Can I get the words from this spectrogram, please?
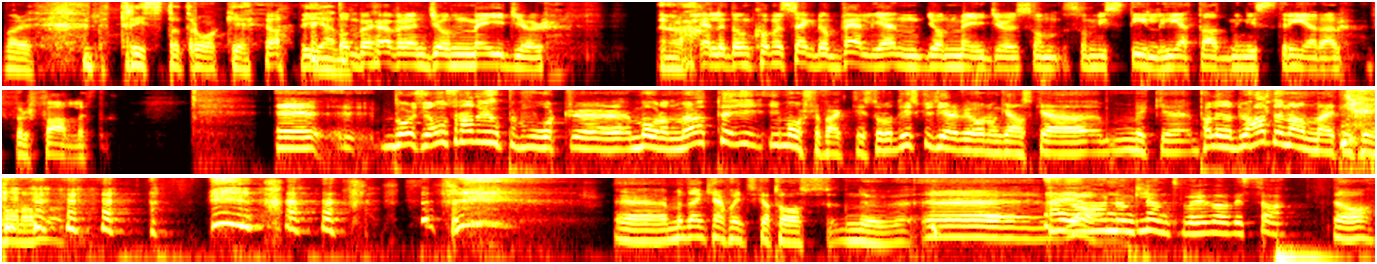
var det, trist och tråkig igen. De behöver en John Major. Ja. Eller de kommer säkert att välja en John Major som, som i stillhet administrerar förfallet. Eh, Boris Johnson hade vi uppe på vårt eh, morgonmöte i, i morse faktiskt och då diskuterade vi honom ganska mycket. Paulina, du hade en anmärkning kring honom. eh, men den kanske inte ska tas nu. Eh, Nej, jag ja. har nog glömt vad det var vi sa. Ja,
